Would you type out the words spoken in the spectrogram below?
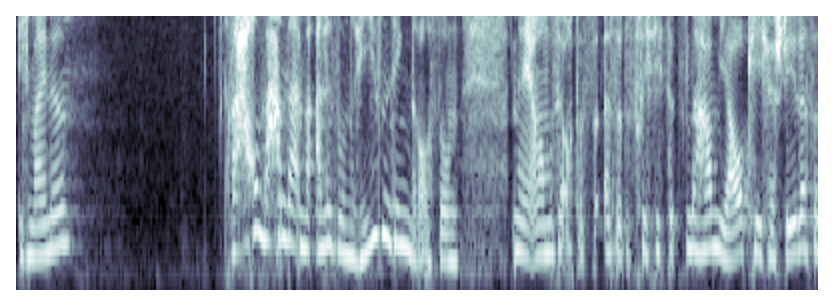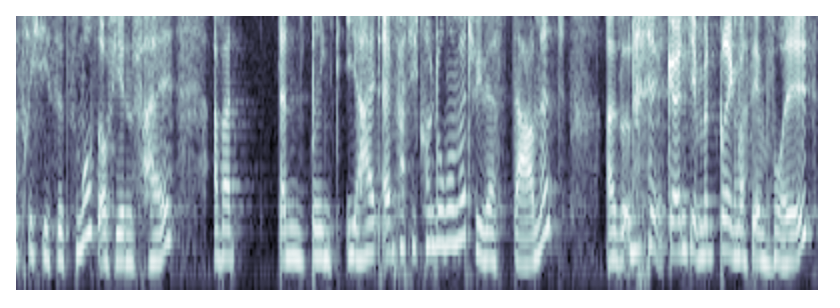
Ich meine, Warum machen da immer alle so ein Riesending draus? So ein, naja, man muss ja auch das, also das richtig Sitzende haben. Ja, okay, ich verstehe, dass das richtig sitzen muss, auf jeden Fall. Aber dann bringt ihr halt einfach die Kondome mit. Wie wäre es damit? Also dann könnt ihr mitbringen, was ihr wollt.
